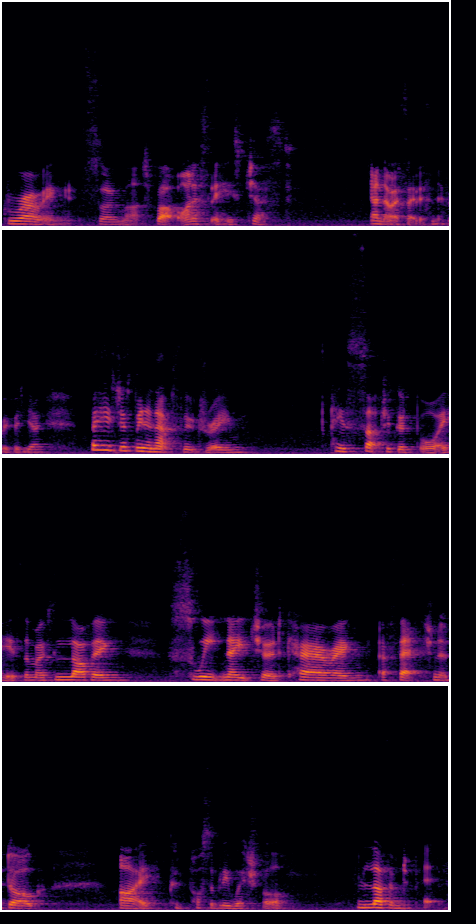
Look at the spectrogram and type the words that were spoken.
growing so much. But honestly, he's just, I know I say this in every video, but he's just been an absolute dream. He's such a good boy. He's the most loving, sweet-natured, caring, affectionate dog I could possibly wish for. Love him to bits.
